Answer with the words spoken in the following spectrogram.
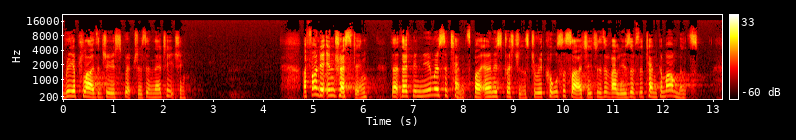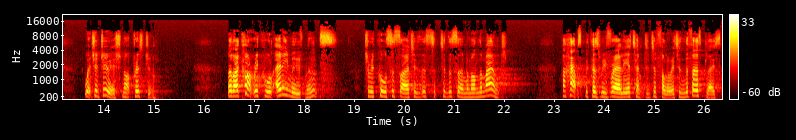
reapply the Jewish scriptures in their teaching. I find it interesting that there have been numerous attempts by earnest Christians to recall society to the values of the Ten Commandments, which are Jewish, not Christian. But I can't recall any movements to recall society to the Sermon on the Mount, perhaps because we've rarely attempted to follow it in the first place.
